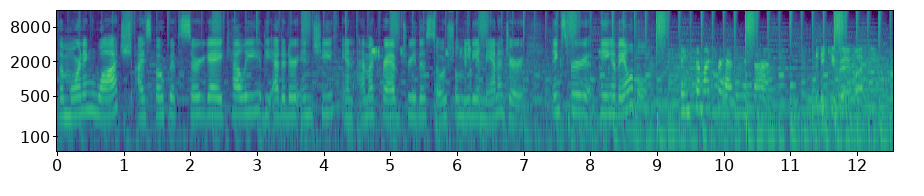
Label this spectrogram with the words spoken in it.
The Morning Watch. I spoke with Sergey Kelly, the editor in chief, and Emma Crabtree, the social media manager. Thanks for being available. Thanks so much for having us on. Thank you very much.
